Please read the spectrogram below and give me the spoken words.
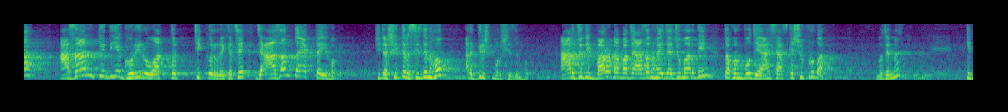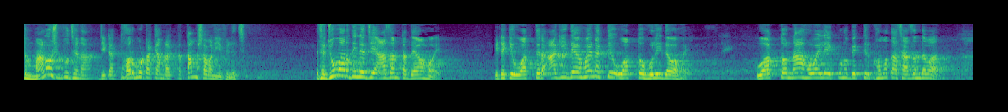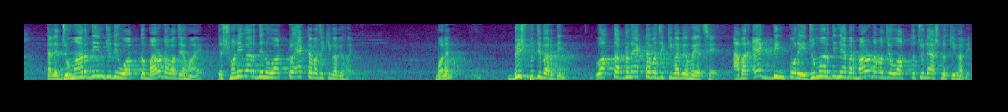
আজানকে দিয়ে ঘড়ির ওয়াক্ত ঠিক করে রেখেছে যে আজান তো একটাই হবে। সেটা শীতের সিজন হোক আর গ্রীষ্মর সিজন হোক। আর যদি বারোটা বাজে আজান হয়ে যায় জুমার দিন, তখন বোঝে আসে আজকে শুক্রবার। বোঝেন না? কিন্তু মানুষ বুঝে না যেটা ধর্মটাকে আমরা একটা তামসা বানিয়ে ফেলেছি। আচ্ছা জুমার দিনে যে আজানটা দেওয়া হয়, এটা কি ওয়াক্তের আগেই দেওয়া হয় না ওয়াক্ত হলেই দেওয়া হয়? ওয়াক্ত না হওয়াইলে কোনো ব্যক্তির ক্ষমতা আছে আজান দেওয়ার? তাহলে জুমার দিন যদি ওয়াক্ত বারোটা বাজে হয়, তো শনিবার দিন ওয়াক্ত একটা বাজে কীভাবে হয়? বলেন। বৃহস্পতিবার দিন, ওয়াক্ত আপনার একটা বাজে কীভাবে হয়েছে? আবার একদিন পরে জুমার দিনে আবার বারোটা বাজে ওয়াক্ত চলে আসলো কীভাবে?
